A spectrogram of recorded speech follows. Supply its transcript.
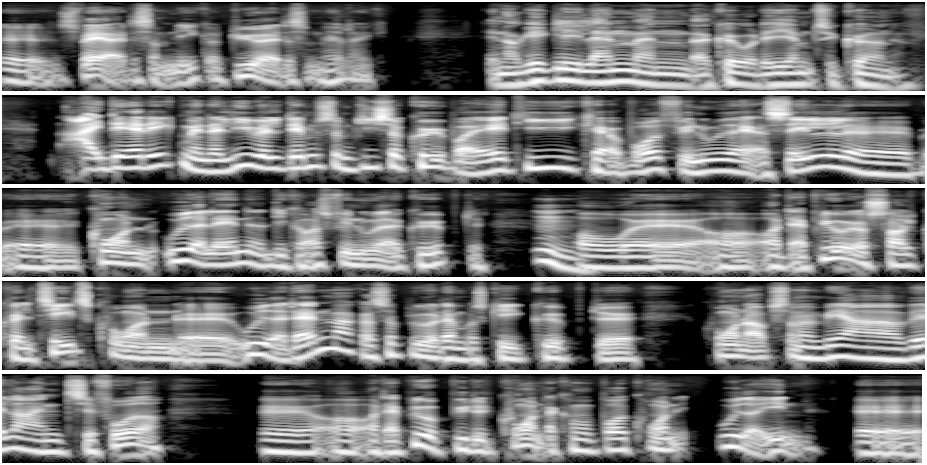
Øh, svær er det som ikke, og dyr er det som heller ikke. Det er nok ikke lige landmanden, der køber det hjem til køerne. Nej, det er det ikke, men alligevel dem, som de så køber af, de kan jo både finde ud af at sælge øh, korn ud af landet, og de kan også finde ud af at købe det. Mm. Og, øh, og, og der bliver jo solgt kvalitetskorn øh, ud af Danmark, og så bliver der måske købt øh, korn op, som er mere velegnet til foder. Øh, og, og der bliver byttet korn, der kommer både korn ud og ind øh,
